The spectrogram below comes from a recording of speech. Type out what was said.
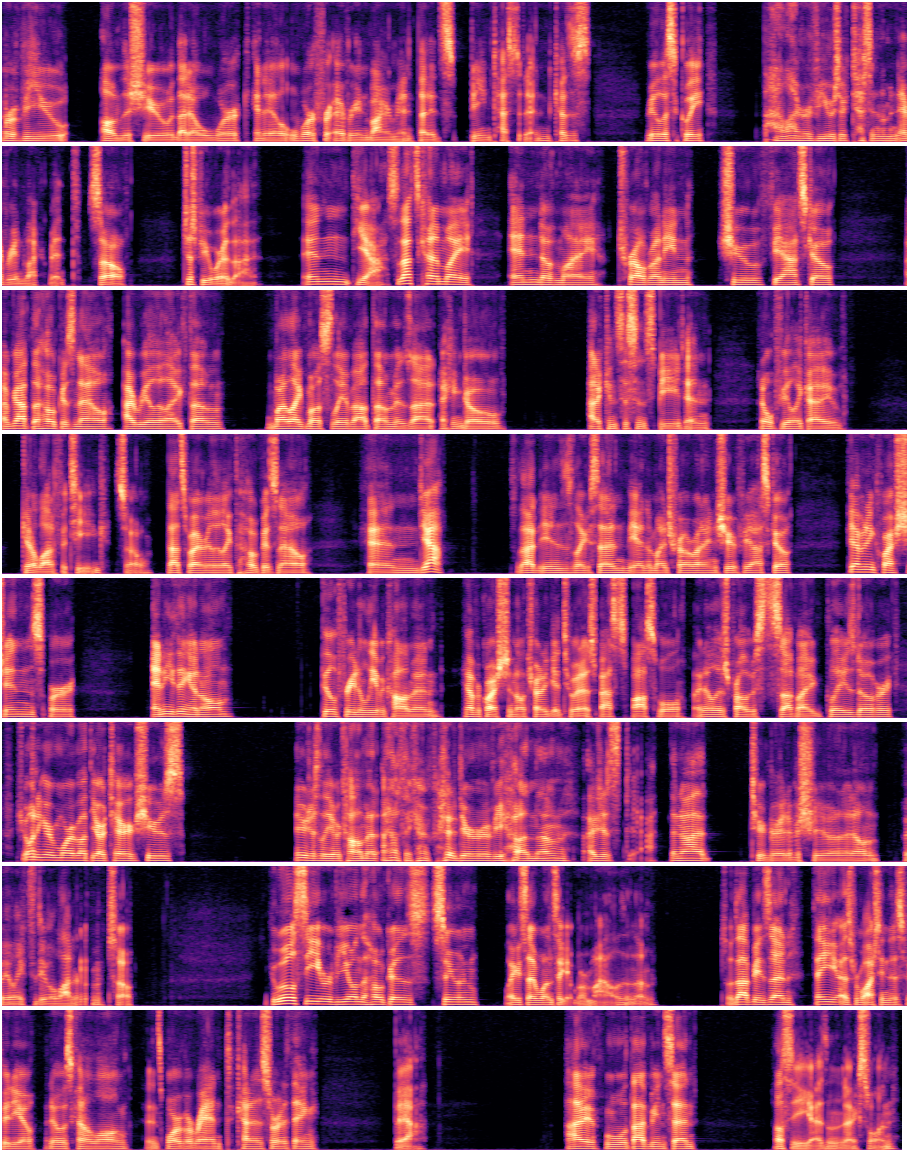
review of the shoe that it'll work and it'll work for every environment that it's being tested in because realistically not a lot of reviewers are testing them in every environment. So just be aware of that. And yeah so that's kind of my end of my trail running shoe fiasco i've got the hokas now i really like them what i like mostly about them is that i can go at a consistent speed and i don't feel like i get a lot of fatigue so that's why i really like the hokas now and yeah, so that is, like I said, the end of my trail running shoe fiasco. If you have any questions or anything at all, feel free to leave a comment. If you have a question, I'll try to get to it as fast as possible. I know there's probably stuff I glazed over. If you want to hear more about the Arc'teryx shoes, maybe just leave a comment. I don't think I'm going to do a review on them. I just, yeah, they're not too great of a shoe, and I don't really like to do a lot of them. So you will see a review on the Hokas soon like I said, once I get more miles in them. So with that being said, thank you guys for watching this video. I know it's kind of long and it's more of a rant kind of sort of thing. But yeah. I well with that being said, I'll see you guys in the next one.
